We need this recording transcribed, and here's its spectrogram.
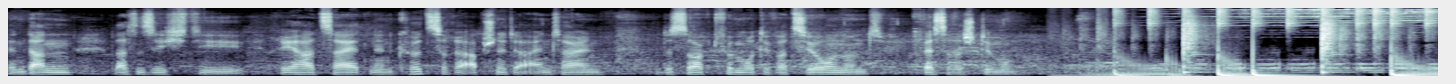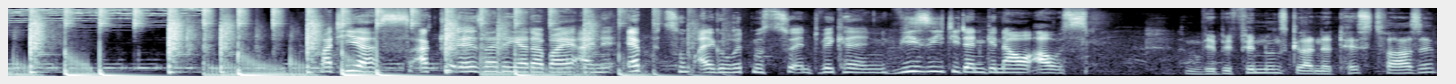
Denn dann lassen sich die Reha-Zeiten in kürzere Abschnitte einteilen und das sorgt für Motivation und bessere Stimmung. Matthias, aktuell seid ihr ja dabei, eine App zum Algorithmus zu entwickeln. Wie sieht die denn genau aus? Wir befinden uns gerade in der Testphase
